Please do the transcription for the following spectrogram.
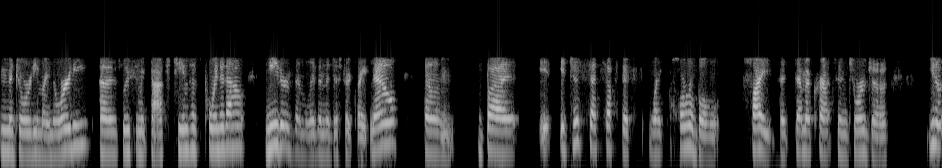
majority minority, as Lucy McBath's team has pointed out. Neither of them live in the district right now, um, but it it just sets up this like horrible fight that Democrats in Georgia, you know,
